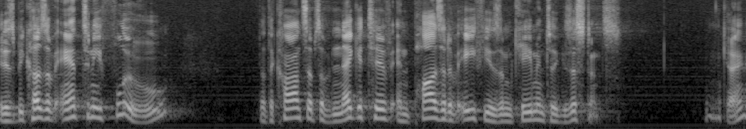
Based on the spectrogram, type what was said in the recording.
It is because of Antony Flew that the concepts of negative and positive atheism came into existence. Okay?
